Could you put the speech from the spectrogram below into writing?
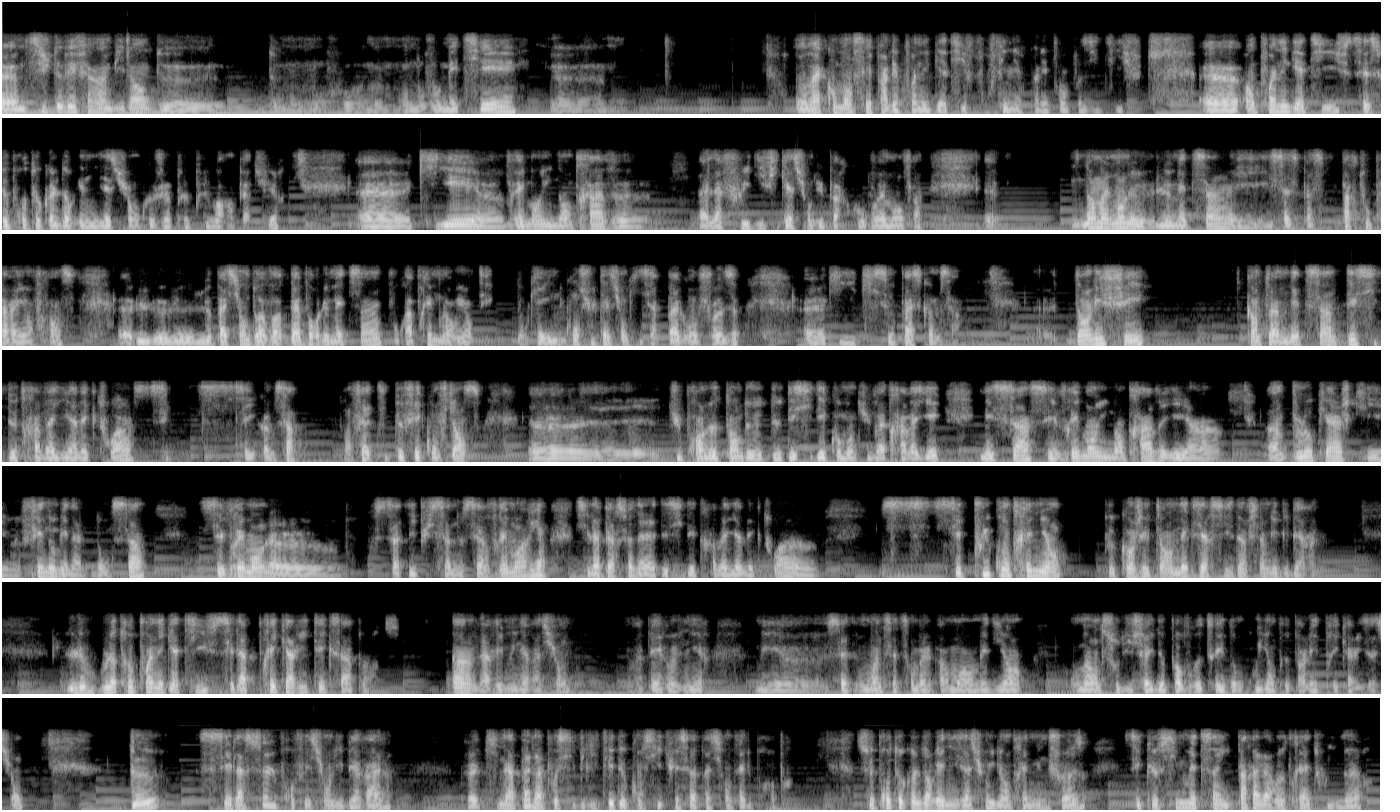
Euh, si je devais faire un bilan de, mon, nouveau, métier, euh, on va commencer par les points négatifs pour finir par les points positifs. Euh, en point négatif, c'est ce protocole d'organisation que je peux plus voir en peinture, qui est vraiment une entrave à la fluidification du parcours. Vraiment, enfin, normalement le, médecin et ça se passe partout pareil en France, le, le, patient doit voir d'abord le médecin pour après me l'orienter. Donc il y a une consultation qui sert pas à grand chose, qui, qui se passe comme ça dans les faits, quand un médecin décide de travailler avec toi, c'est comme ça. En fait, il te fait confiance. Euh, tu prends le temps de, de, décider comment tu vas travailler, mais ça, c'est vraiment une entrave et un, un, blocage qui est phénoménal. Donc ça, c'est vraiment le, ça, et puis ça ne sert vraiment à rien. Si la personne elle a décidé de travailler avec toi, euh, c'est plus contraignant que quand j'étais en exercice d'infirmier libéral. L'autre point négatif, c'est la précarité que ça apporte. Un, la rémunération. On va pas y revenir, mais euh, moins de 700 balles par mois en médian, on est en dessous du seuil de pauvreté, donc oui, on peut parler de précarisation. Deux, c'est la seule profession libérale euh, qui n'a pas la possibilité de constituer sa patientèle propre. Ce protocole d'organisation, il entraîne une chose, c'est que si le médecin il part à la retraite ou il meurt,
